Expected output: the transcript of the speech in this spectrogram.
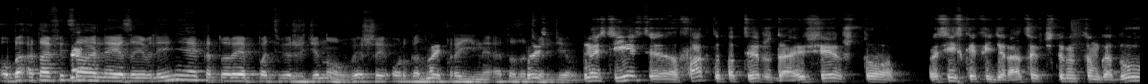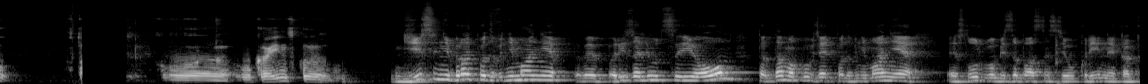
об- это официальное заявление, которое подтверждено. Высший орган То есть- Украины это затвердил. То есть есть э, факты, подтверждающие, что Российская Федерация в 2014 году э, в украинскую... Если не брать под внимание э, резолюции ООН, тогда могу взять под внимание э, Службу безопасности Украины как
